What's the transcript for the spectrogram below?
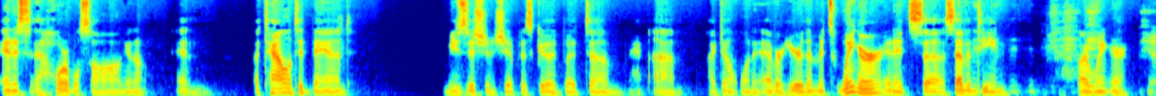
and it's a horrible song and a, and a talented band. Musicianship is good, but um, um, I don't want to ever hear them. It's Winger and it's uh, 17 by Winger. Yeah.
